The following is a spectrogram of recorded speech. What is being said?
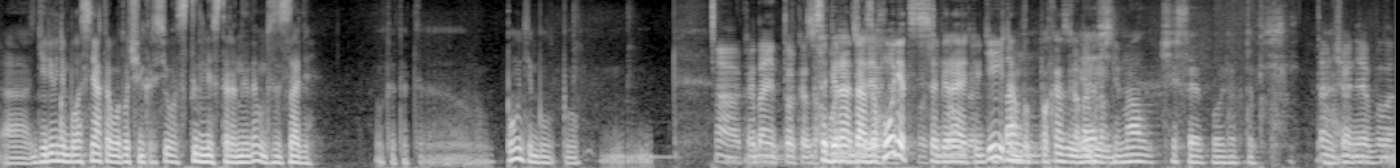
А, деревня была снята вот очень красиво с тыльной стороны, да, вот сзади. Вот этот, э, помните, был, был- А, когда они только заходят. собирают, в да, заходят, собирают долго. людей, и там, Там показывают. Я снимал чистое поле практически. Там ничего не было,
